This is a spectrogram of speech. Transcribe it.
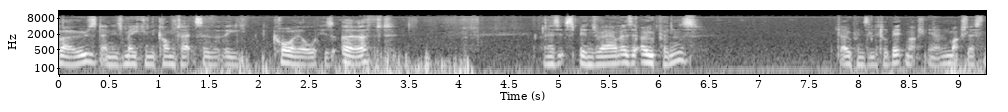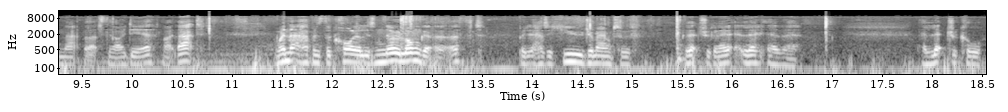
closed and is making the contact so that the coil is earthed. And as it spins around, as it opens, it opens a little bit, much you know, much less than that, but that's the idea, like that. When that happens, the coil is no longer earthed, but it has a huge amount of electrical uh, electrical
